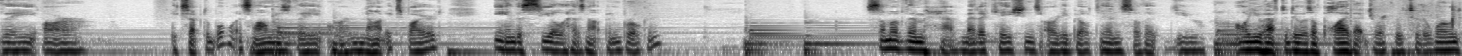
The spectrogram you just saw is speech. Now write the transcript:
They are acceptable as long as they are not expired and the seal has not been broken. Some of them have medications already built in so that you all you have to do is apply that directly to the wound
